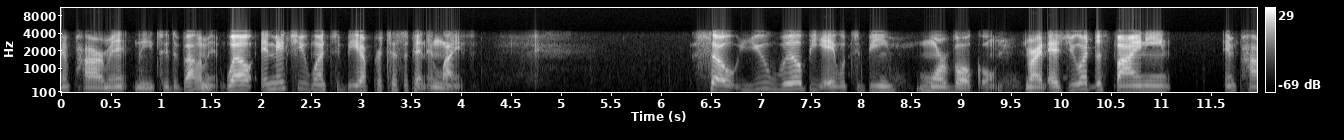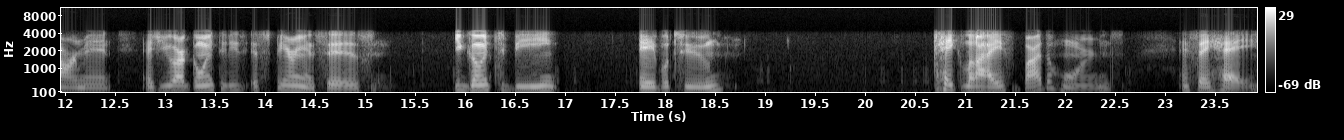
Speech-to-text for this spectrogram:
empowerment lead to development? Well, it makes you want to be a participant in life. So you will be able to be more vocal, right? As you are defining empowerment, as you are going through these experiences, you're going to be able to take life by the horns and say, hey,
